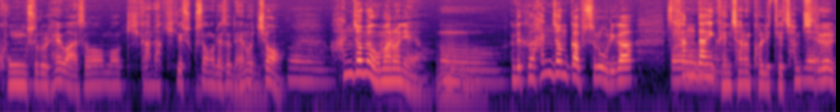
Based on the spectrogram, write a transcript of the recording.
공수를 해와서 뭐 기가 막히게 숙성을 해서 내놓죠. 어. 한 점에 5만 원이에요. 어. 근데 그 한 점 값으로 우리가 상당히 어. 괜찮은 퀄리티의 참치를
